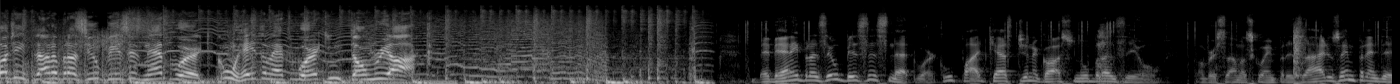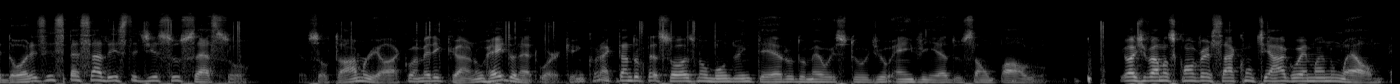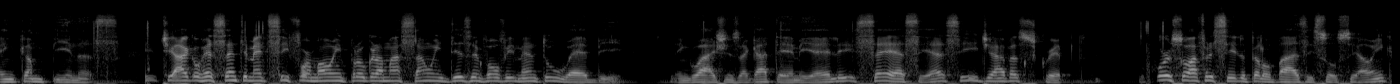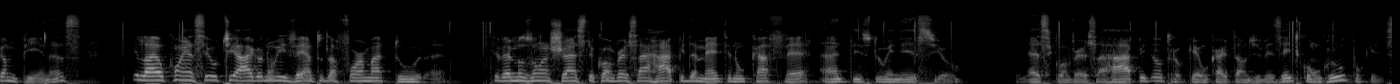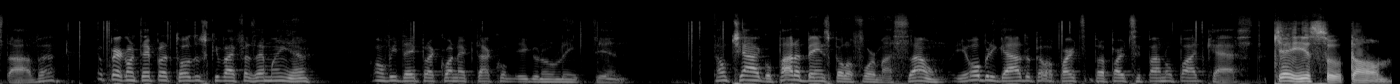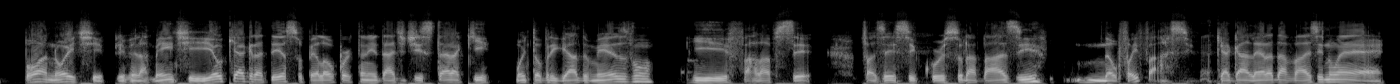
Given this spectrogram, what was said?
Pode entrar no Brasil Business Network com o rei do networking, Tom Rioch. BBN Brasil Business Network, o podcast de negócio no Brasil. Conversamos com empresários, empreendedores e especialistas de sucesso. Eu sou Tom Rioch, o americano, o rei do networking, conectando pessoas no mundo inteiro do meu estúdio em Vinhedo, São Paulo. E hoje vamos conversar com Tiago Emanuel, em Campinas. E o Tiago recentemente se formou em Programação e Desenvolvimento Web, linguagens HTML, CSS e JavaScript. O curso oferecido pelo Base Social em Campinas, e lá eu conheci o Tiago no evento da formatura. Tivemos uma chance de conversar rapidamente no café antes do início. E nessa conversa rápida, eu troquei um cartão de visita com o grupo que estava. Eu perguntei para todos o que vai fazer amanhã convidei para conectar comigo no LinkedIn. Então, Tiago, parabéns pela formação e obrigado pela part para participar no podcast. Que é isso, Tom. Boa noite, primeiramente, e eu que agradeço pela oportunidade de estar aqui. Muito obrigado mesmo. E falar para você, fazer esse curso na base não foi fácil. Que a galera da base não é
